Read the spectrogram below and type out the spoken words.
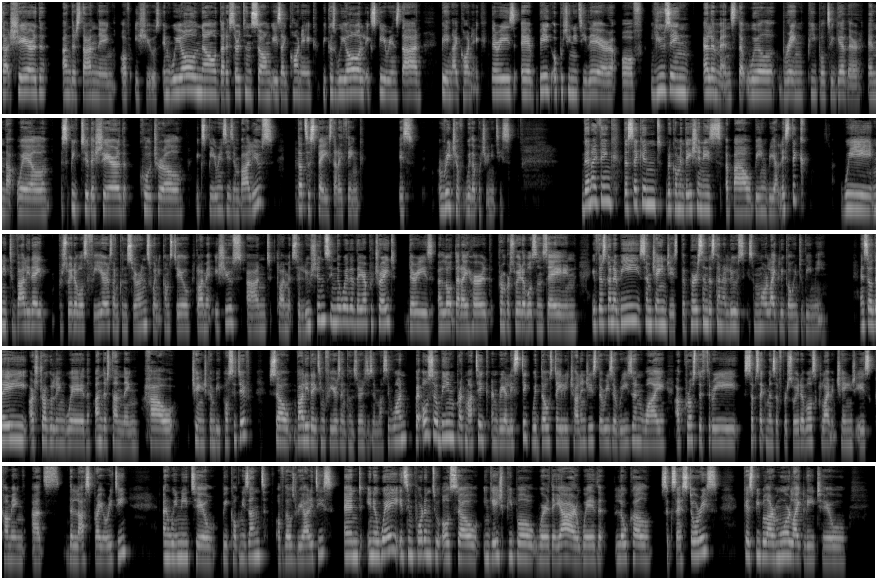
that shared understanding of issues. And we all know that a certain song is iconic because we all experience that being iconic. There is a big opportunity there of using elements that will bring people together and that will speak to the shared cultural experiences and values. That's a space that I think is rich of, with opportunities. Then I think the second recommendation is about being realistic. We need to validate persuadables fears and concerns when it comes to climate issues and climate solutions in the way that they are portrayed. There is a lot that I heard from persuadables on saying if there's going to be some changes, the person that's going to lose is more likely going to be me. And so they are struggling with understanding how change can be positive so, validating fears and concerns is a massive one, but also being pragmatic and realistic with those daily challenges. There is a reason why, across the three subsegments of persuadables, climate change is coming as the last priority. And we need to be cognizant of those realities. And in a way, it's important to also engage people where they are with local success stories, because people are more likely to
